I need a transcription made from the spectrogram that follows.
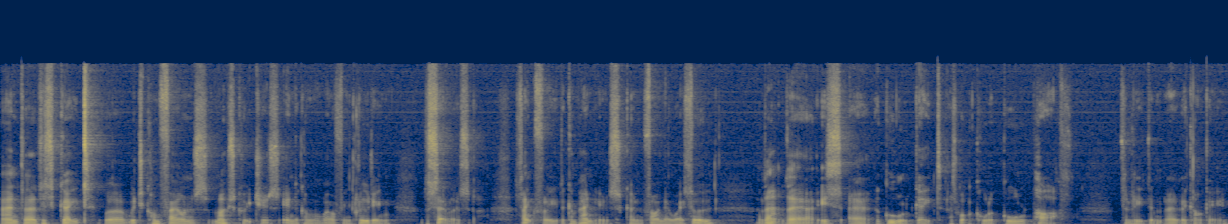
and uh, this gate, uh, which confounds most creatures in the Commonwealth, including the settlers. Thankfully, the companions can find their way through. That there is a, a ghoul gate. That's what we call a ghoul path to lead them. Uh, they can't get in.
